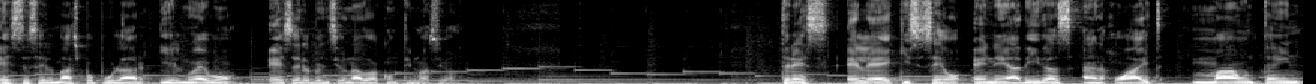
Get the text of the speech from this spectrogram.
este es el más popular y el nuevo es el mencionado a continuación. 3. LXCON Adidas and White Mountain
